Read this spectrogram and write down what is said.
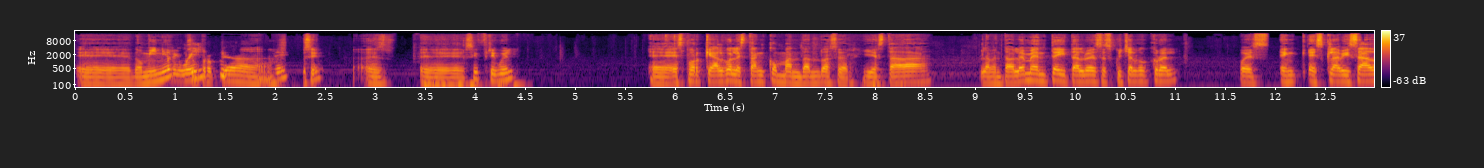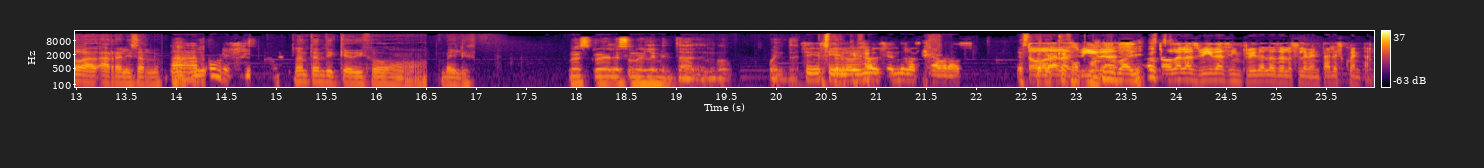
eh, dominio, Free su propia, Sí. sí, es, eh, sí, free will, eh, es porque algo le están comandando a hacer y está, lamentablemente, y tal vez escuche algo cruel, pues en- esclavizado a, a realizarlo. Ah, pobrecito. No entendí qué dijo Bailey. No es cruel, es un elemental, no cuenta. Sí, sí, Espero lo mismo decían de las cabras. Espero Todas las vidas, vayas- todas las vidas, incluidas las de los elementales, cuentan.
